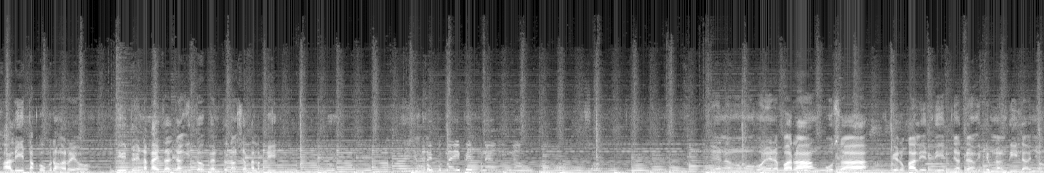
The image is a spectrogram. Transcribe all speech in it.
Nakaliit na cobra ang are oh. Hindi ito yung nakita dyan ito. Ganito lang siya kalaki. Kasi pag naipit, pa na yung ingaw. Yan ang umuhuli na parang pusa. Pero kaliit-liit niya yung itim ng dila nyo.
